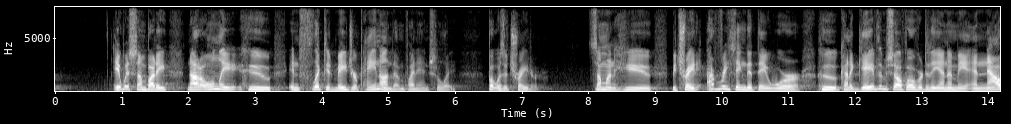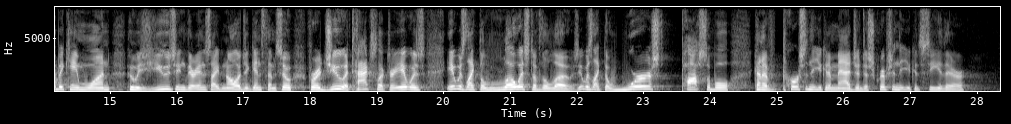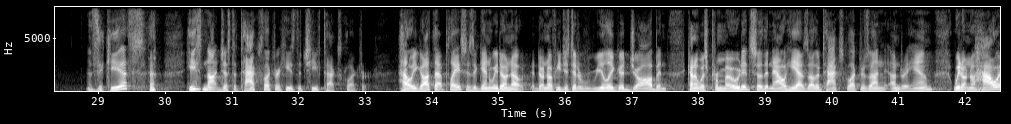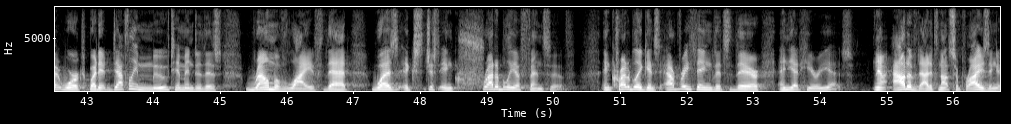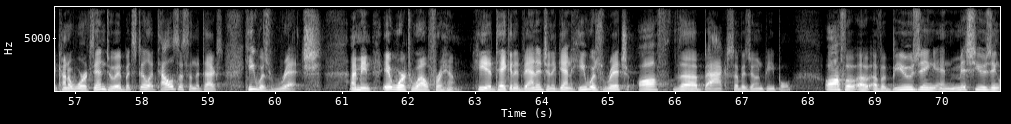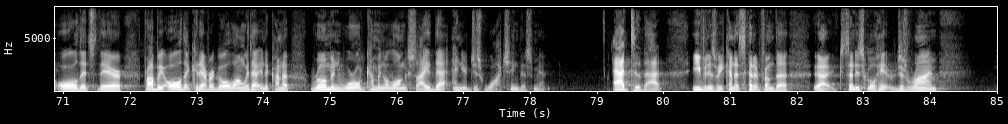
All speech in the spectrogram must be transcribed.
it was somebody not only who inflicted major pain on them financially, but was a traitor someone who betrayed everything that they were, who kind of gave themselves over to the enemy and now became one who was using their inside knowledge against them. So for a Jew, a tax collector, it was, it was like the lowest of the lows. It was like the worst possible kind of person that you could imagine, description that you could see there. And Zacchaeus, he's not just a tax collector, he's the chief tax collector. How he got that place is, again, we don't know. I don't know if he just did a really good job and kind of was promoted so that now he has other tax collectors on, under him. We don't know how it worked, but it definitely moved him into this realm of life that was ex- just incredibly offensive, incredibly against everything that's there, and yet here he is. Now, out of that, it's not surprising. It kind of works into it, but still, it tells us in the text he was rich. I mean, it worked well for him. He had taken advantage, and again, he was rich off the backs of his own people, off of, of, of, abusing and misusing all that's there, probably all that could ever go along with that in a kind of Roman world coming alongside that, and you're just watching this man. Add to that, even as we kind of said it from the uh, Sunday school just rhyme,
